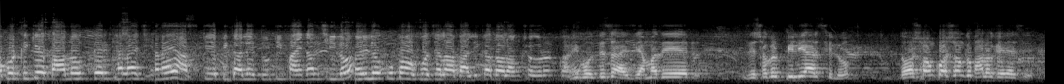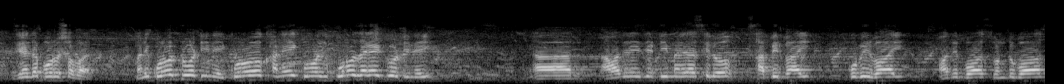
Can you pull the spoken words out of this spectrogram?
অপরদিকে বালকদের খেলায় ঝিনাই আজকে বিকালে দুটি ফাইনাল ছিল। শৈলকুপা উপজেলা বালিকা দল অংশগ্রহণ করে। আমি বলতে চাই যে আমাদের যে সকল প্লেয়ার ছিল অসংখ্য অসংখ্য ভালো খেলেছে, ঝিনাইদহ পৌরসভার। মানে কোনো ত্রুটি নেই কোনোখানে কোনো কোনো জায়গায় ত্রুটি নেই। আর আমাদের এই যে টিম ম্যানেজার ছিল সাব্বির ভাই কবির ভাই আমাদের বস সন্টু বস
